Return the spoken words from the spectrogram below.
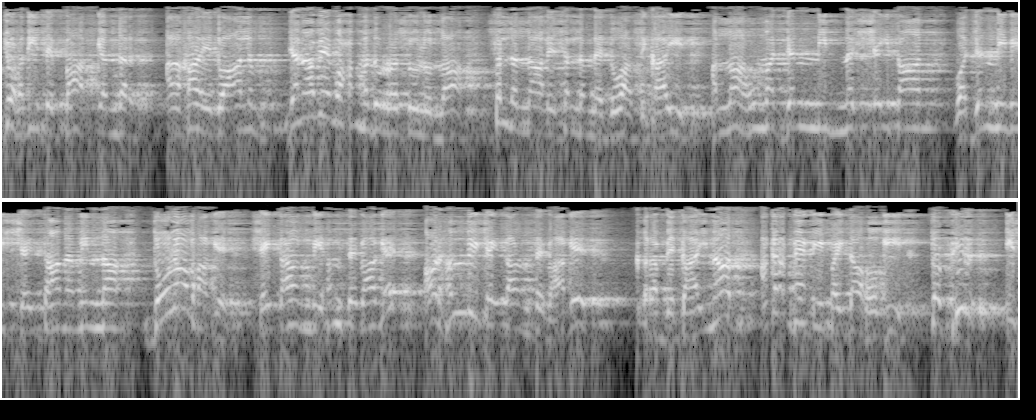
جو حدیث پاک کے اندر دو عالم جناب محمد الرسول اللہ صلی اللہ علیہ وسلم نے دعا سکھائی اللہ جنب شیطان و جنبی شیطان منا۔ دونوں بھاگے، شیطان بھی ہم سے بھاگے اور ہم بھی شیطان سے بھاگے۔ رب کائنات اگر بیٹی پیدا ہوگی تو پھر اس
